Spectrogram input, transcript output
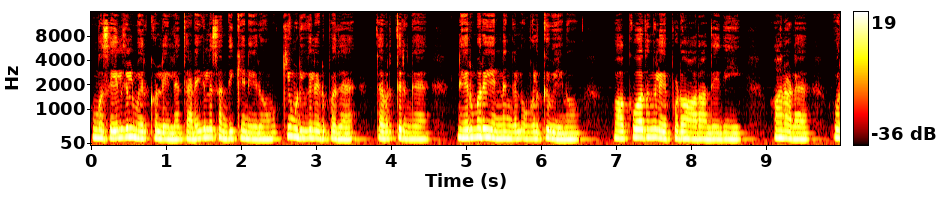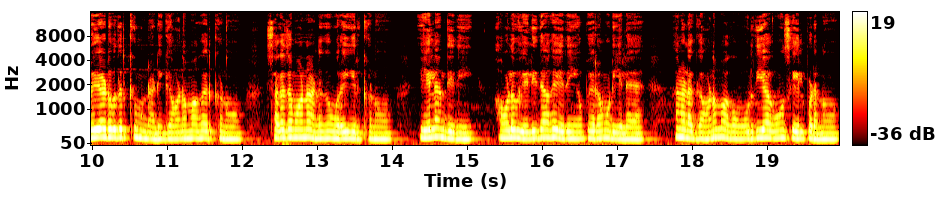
உங்கள் செயல்கள் மேற்கொள்ளையில் தடைகளை சந்திக்க நேரும். முக்கிய முடிவுகள் எடுப்பதை தவிர்த்துருங்க. நேர்மறை எண்ணங்கள் உங்களுக்கு வேணும். வாக்குவாதங்கள் ஏற்படும் ஆறாம் தேதி. அதனால் உரையாடுவதற்கு முன்னாடி கவனமாக இருக்கணும். சகஜமான அணுகுமுறை இருக்கணும். ஏழாம் தேதி அவ்வளவு எளிதாக எதையும் பெற முடியலை. அதனால் கவனமாகவும் உறுதியாகவும் செயல்படணும்.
